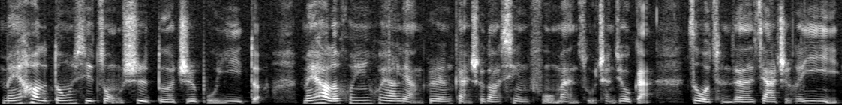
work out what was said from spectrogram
美好的东西总是得之不易的。美好的婚姻会让两个人感受到幸福、满足、成就感、自我存在的价值和意义，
